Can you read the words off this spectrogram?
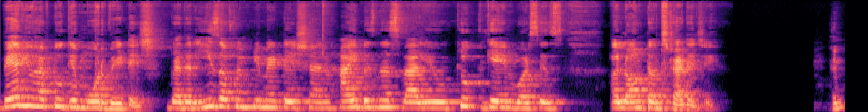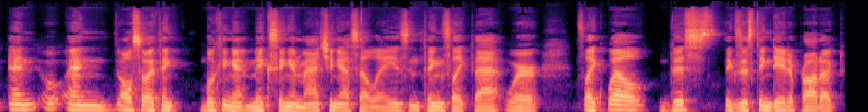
where you have to give more weightage whether ease of implementation high business value quick gain versus a long term strategy. And and and also i think looking at mixing and matching slas and things like that where it's like well this existing data product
